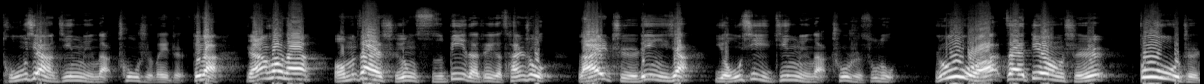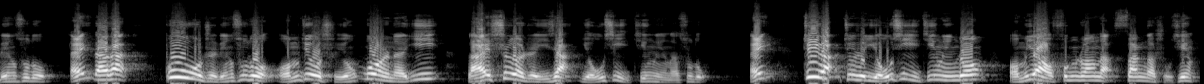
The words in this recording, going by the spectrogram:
图像精灵的初始位置，对吧？然后呢，我们再使用 speed 的这个参数来指定一下游戏精灵的初始速度。如果在调用时不指定速度，哎，大家看不指定速度，我们就使用默认的一来设置一下游戏精灵的速度。哎，这个就是游戏精灵中我们要封装的三个属性：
